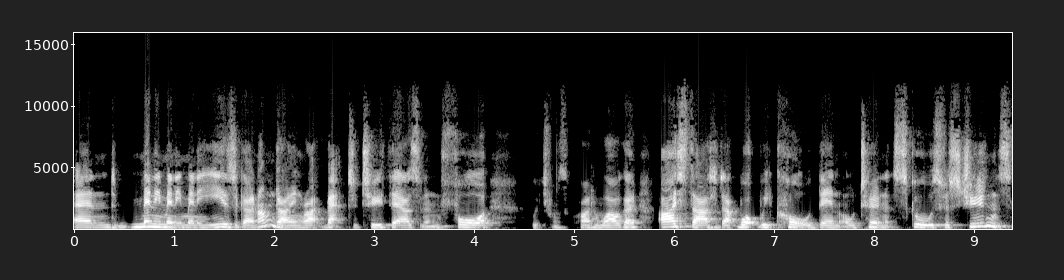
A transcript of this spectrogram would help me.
and many, many, many years ago, and I'm going right back to 2004, which was quite a while ago, I started up what we called then alternate schools for students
